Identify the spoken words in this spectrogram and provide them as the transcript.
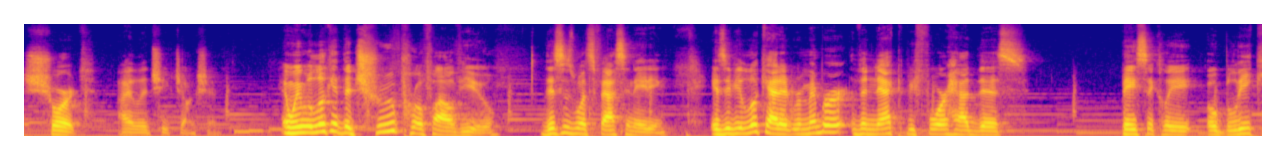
Short eyelid cheek junction. And when we look at the true profile view, this is what's fascinating, is if you look at it, remember the neck before had this basically oblique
